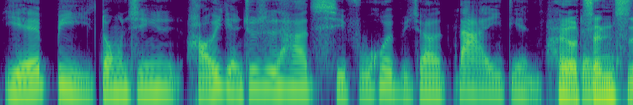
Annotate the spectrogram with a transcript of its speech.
也比东京好一点，就是它起伏会比较大一点，还有增值。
